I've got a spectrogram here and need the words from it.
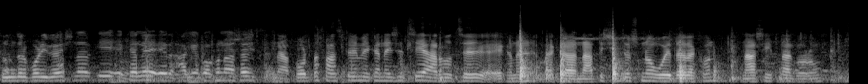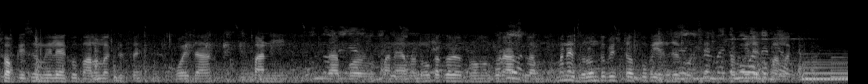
সুন্দর পরিবেশ। আপনার কি এখানে এর আগে কখনো আসা হয়েছে? না ফর দ্য ফার্স্ট টাইম এখানে এসেছি। আর হচ্ছে এখানে একটা নাতিশীতোষ্ণ ওয়েদার এখন। না শীত না গরম। সব কিছু মিলে খুব ভালো লাগতেছে। ওয়েদার পানি তারপর মানে আমরা নৌকা করে ভ্রমণ করে আসলাম। মানে ঝুলন্ত বীজটা খুবই এনজয় করছি। সব মিলে খুব ভালো লাগতেছে।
